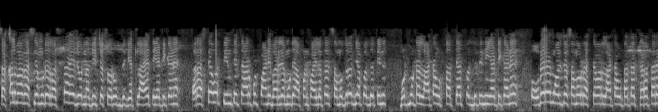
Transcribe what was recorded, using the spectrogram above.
सखल भाग असल्यामुळे रस्ता आहे जो नदीचे स्वरूप घेतला आहे. या ठिकाणी रस्त्यावर तीन ते चार फूट पाणी भरल्यामुळे आपण पाहिलं तर समुद्रात ज्या पद्धतीने मोठमोठ्या लाटा उठतात त्याच पद्धतीने या ठिकाणी ओबेराय मॉलच्या समोर रस्त्यावर लाटा उठतात. खरं तर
